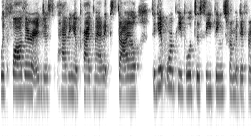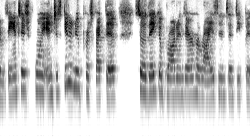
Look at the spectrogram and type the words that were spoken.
with father and just having a pragmatic style to get more people to see things from a different vantage point and just get a new perspective so they could broaden their horizons and deepen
